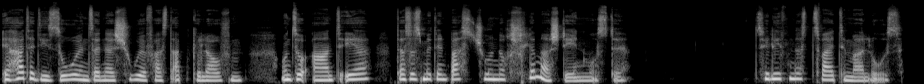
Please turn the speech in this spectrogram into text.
er hatte die Sohlen seiner Schuhe fast abgelaufen, und so ahnte er, dass es mit den Bastschuhen noch schlimmer stehen musste. Sie liefen das zweite Mal los.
